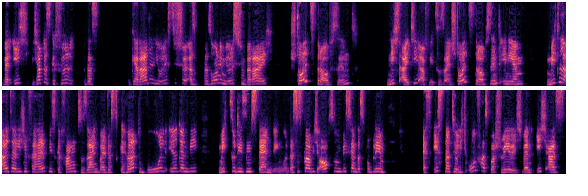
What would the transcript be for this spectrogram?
wenn ich, ich habe das Gefühl, dass gerade juristische, also Personen im juristischen Bereich stolz drauf sind, nicht IT-affin zu sein, stolz drauf sind, in ihrem mittelalterlichen Verhältnis gefangen zu sein, weil das gehört wohl irgendwie mit zu diesem Standing. Und das ist, glaube ich, auch so ein bisschen das Problem es ist natürlich unfassbar schwierig, wenn ich als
